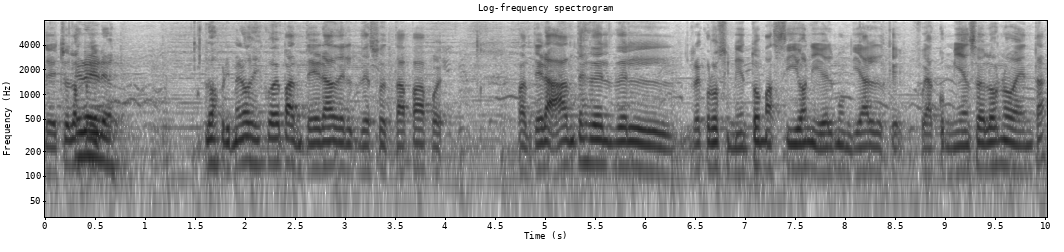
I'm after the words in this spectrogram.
De hecho, los, prim- primeros discos de Pantera de, de su etapa, pues, Pantera antes del, del reconocimiento masivo a nivel mundial, que fue a comienzos de los 90,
